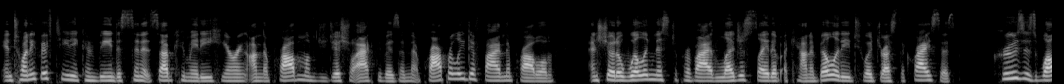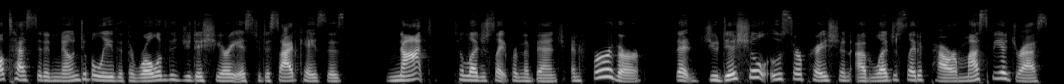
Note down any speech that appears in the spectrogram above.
In 2015, he convened a Senate subcommittee hearing on the problem of judicial activism that properly defined the problem and showed a willingness to provide legislative accountability to address the crisis. Cruz is well tested and known to believe that the role of the judiciary is to decide cases, not to legislate from the bench, and further, that judicial usurpation of legislative power must be addressed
